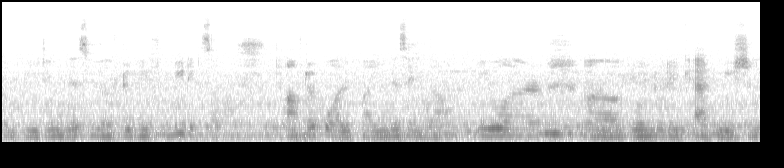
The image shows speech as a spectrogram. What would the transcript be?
completing this you have to give NEET exam. After qualifying this exam you are uh, going to take admission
